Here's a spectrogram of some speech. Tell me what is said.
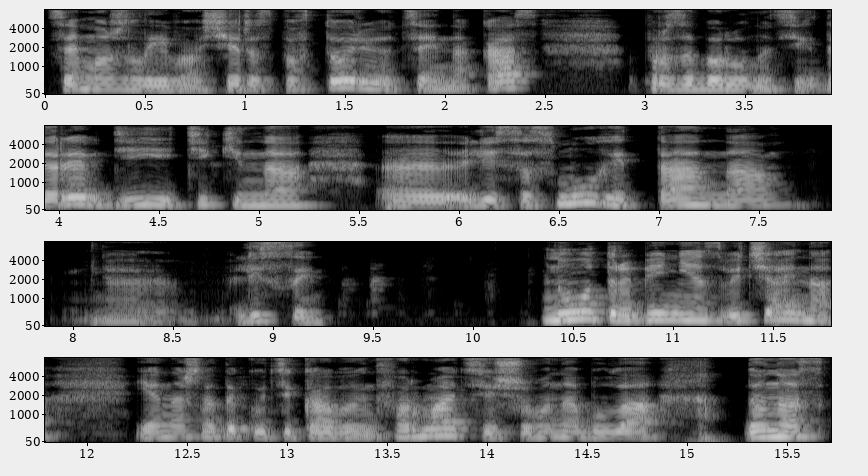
Це можливо. Ще раз повторюю, цей наказ про заборону цих дерев діє тільки на е, лісосмуги та на е, ліси. Ну, от Рабінія, звичайно, я знайшла таку цікаву інформацію, що вона була до нас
